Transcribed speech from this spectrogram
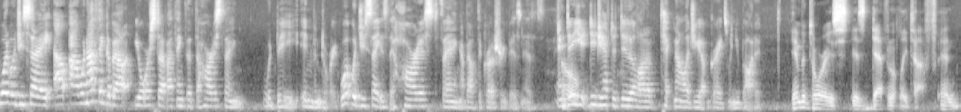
what would you say? I, I, when I think about your stuff, I think that the hardest thing would be inventory. What would you say is the hardest thing about the grocery business? And do Oh. you did you have to do a lot of technology upgrades when you bought it? Inventory is, is definitely tough, and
